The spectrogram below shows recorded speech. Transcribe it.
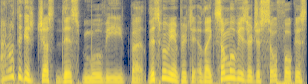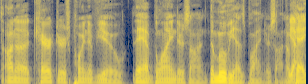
I don't think it's just this movie, but this movie in particular, like some movies are just so focused on a character's point of view, they have blinders on. The movie has blinders on, okay?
